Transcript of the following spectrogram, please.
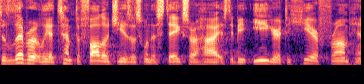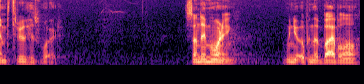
deliberately attempt to follow Jesus when the stakes are high is to be eager to hear from him through his word. Sunday morning, when you open the Bible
